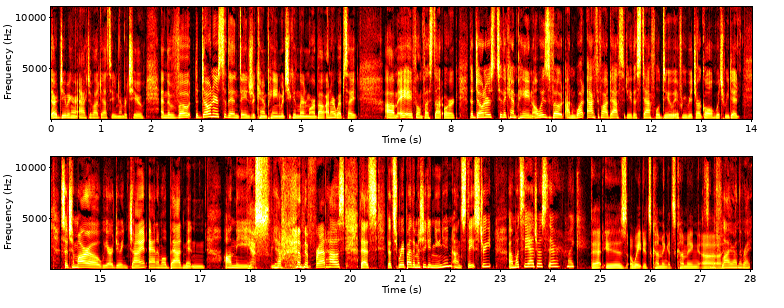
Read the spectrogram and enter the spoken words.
are doing our act of audacity number two, and the vote the donors to the endangered campaign, which you can learn more about on our website. Um, aafilmfest.org. The donors to the campaign always vote on what act of audacity the staff will do if we reach our goal, which we did. So tomorrow we are doing giant animal badminton on the yes, yeah, and the frat house that's that's right by the Michigan Union on State Street. Um, what's the address there, Mike? that is. Oh wait, it's coming. It's coming. It's in the Uh, flyer on the right.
